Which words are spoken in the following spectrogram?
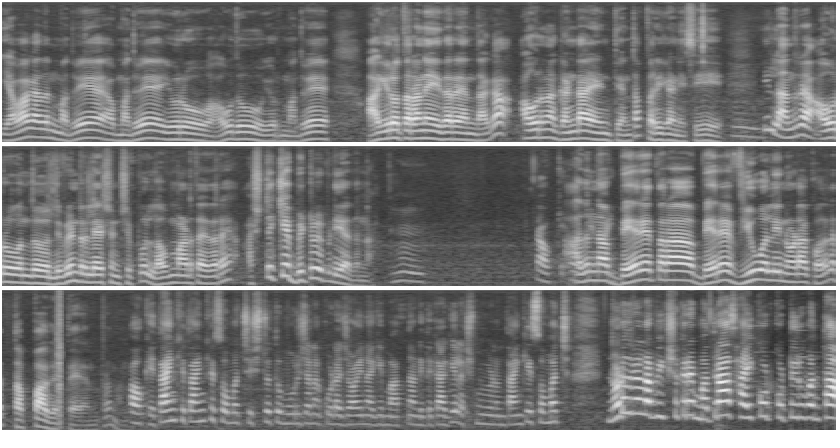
ಯಾವಾಗ ಅದನ್ನು ಮದುವೆ ಮದುವೆ ಇವರು ಹೌದು ಇವ್ರ ಮದುವೆ ಆಗಿರೋ ಥರನೇ ಇದ್ದಾರೆ ಅಂದಾಗ ಅವ್ರನ್ನ ಗಂಡ ಹೆಂಡತಿ ಅಂತ ಪರಿಗಣಿಸಿ. ಇಲ್ಲ ಅಂದರೆ ಅವರು ಒಂದು ಲಿವ್ ಇನ್ ರಿಲೇಶನ್ಶಿಪ್ಪು ಲವ್ ಮಾಡ್ತಾ ಇದ್ದಾರೆ ಅಷ್ಟಕ್ಕೆ ಬಿಟ್ಟು ಬಿಡಿ ಅದನ್ನು ಅದನ್ನ ಬೇರೆ ಥರ ಬೇರೆ ವ್ಯೂ ಅಲ್ಲಿ ನೋಡಕ್ ಹೋದ್ರೆ ತಪ್ಪಾಗುತ್ತೆ ಅಂತ okay thank you thank you so much ಇಷ್ಟೊತ್ತು ಮೂರು ಜನ ಕೂಡ ಜಾಯ್ನ್ ಆಗಿ ಮಾತನಾಡಿದ್ದಕ್ಕಾಗಿ Lakshmi madam thank you so much ನೋಡಿದ್ರಲ್ಲ ವೀಕ್ಷಕರೇ ಮದ್ರಾಸ್ ಹೈಕೋರ್ಟ್ ಕೊಟ್ಟಿರುವಂತಹ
